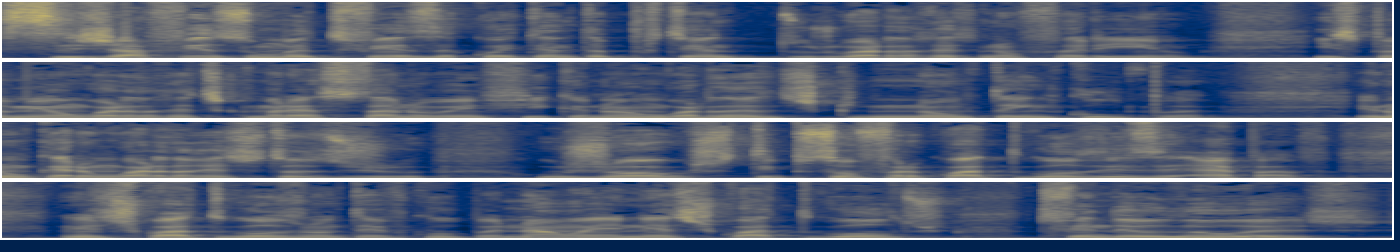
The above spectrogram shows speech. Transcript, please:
se, já fez uma defesa que 80% dos guarda-redes não fariam. Isso para mim é um guarda-redes que merece estar no Benfica, não é um guarda-redes que não tem culpa. Eu não quero um guarda-redes todos os, os, jogos, tipo, sofra 4 golos e dizer, é pá, nesses 4 golos não teve culpa. Não, é nesses 4 golos defendeu duas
